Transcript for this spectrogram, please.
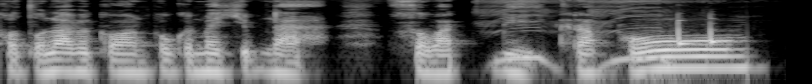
ขอตัวลาไปก่อนพบกันใหม่คลิปหน้า สวัสดีครับผม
